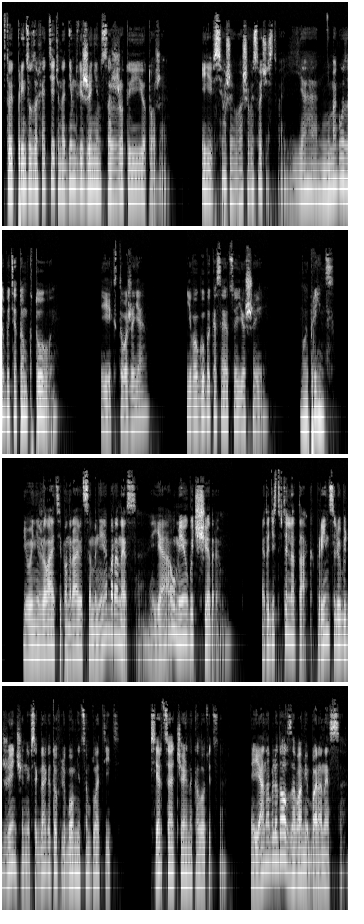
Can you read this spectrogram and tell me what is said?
Стоит принцу захотеть, он одним движением сожжет и ее тоже. И все же, ваше высочество, я не могу забыть о том, кто вы. И кто же я? Его губы касаются ее шеи. Мой принц. И вы не желаете понравиться мне, баронесса? Я умею быть щедрым. Это действительно так. Принц любит женщин и всегда готов любовницам платить. Сердце отчаянно колотится. «Я наблюдал за вами, баронесса»,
